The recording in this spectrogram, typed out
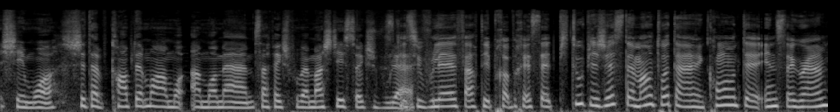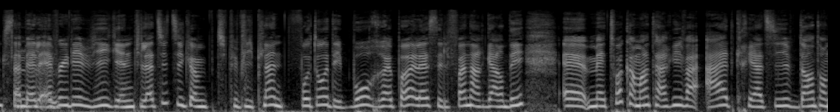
chez moi. J'étais complètement à, moi, à moi-même. Ça fait que je pouvais m'acheter ce que je voulais. Parce que tu voulais faire tes propres recettes puis tout. Puis justement, toi, tu as un compte euh, Instagram qui s'appelle Mhm. Everyday Vegan. Puis là-dessus, tu, comme, tu publies plein de photos des beaux repas. Là, c'est le fun à regarder. Euh, mais toi, comment tu arrives à être créative dans ton,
